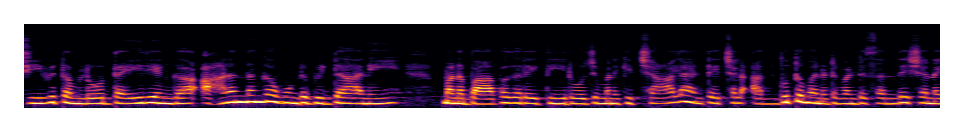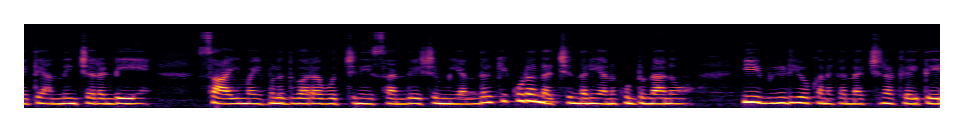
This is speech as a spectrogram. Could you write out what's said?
జీవితంలో ధైర్యంగా ఆనందంగా ఉండు బిడ్డ అని మన బాబాగారు అయితే ఈరోజు మనకి చాలా అంటే చాలా అద్భుతమైనటువంటి సందేశాన్ని అయితే అందించారండి. సాయి మహిమల ద్వారా వచ్చిన ఈ సందేశం మీ అందరికీ కూడా నచ్చిందని అనుకుంటున్నాను. ఈ వీడియో కనుక నచ్చినట్లయితే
